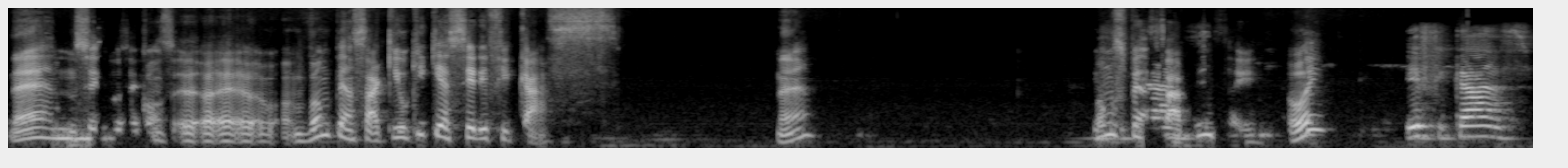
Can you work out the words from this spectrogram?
né? Não sei se você consegue. Eh, eh, eh, vamos pensar aqui o que é ser eficaz, né? Vamos eficaz. pensar, pensa aí. Oi? Eficaz.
